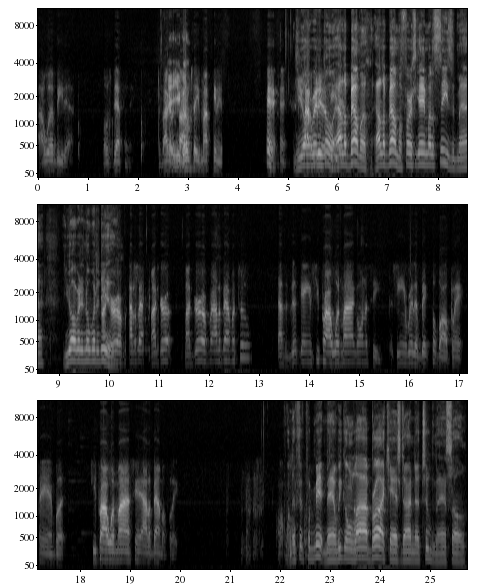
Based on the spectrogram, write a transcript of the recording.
I will be there, most definitely. If I There can you start go. say my opinion. You already know be there. Alabama, Alabama, first game of the season, man. You already know what it my is. girl from Alabama, my girl, my girl from Alabama too. That's a good game. She probably wouldn't mind going to see. She ain't really a big football play, fan, but she probably wouldn't mind seeing Alabama play. Well, if it permit, man, we gonna live broadcast down there too, man. So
